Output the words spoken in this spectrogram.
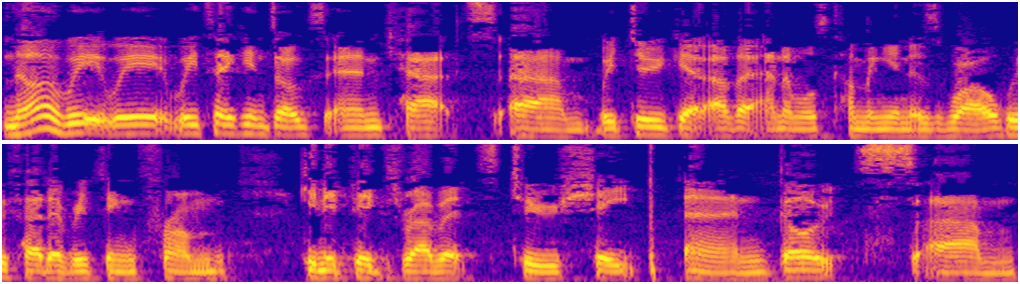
No, we, we, we take in dogs and cats. Um, we do get other animals coming in as well. We've had everything from guinea pigs, rabbits to sheep and goats. Um,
